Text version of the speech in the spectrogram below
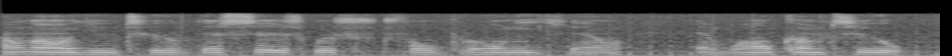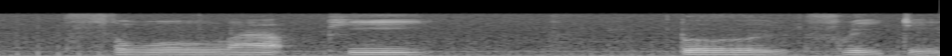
Hello YouTube, this is Wishful Brony Hill, and welcome to Flappy Bird 3D.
